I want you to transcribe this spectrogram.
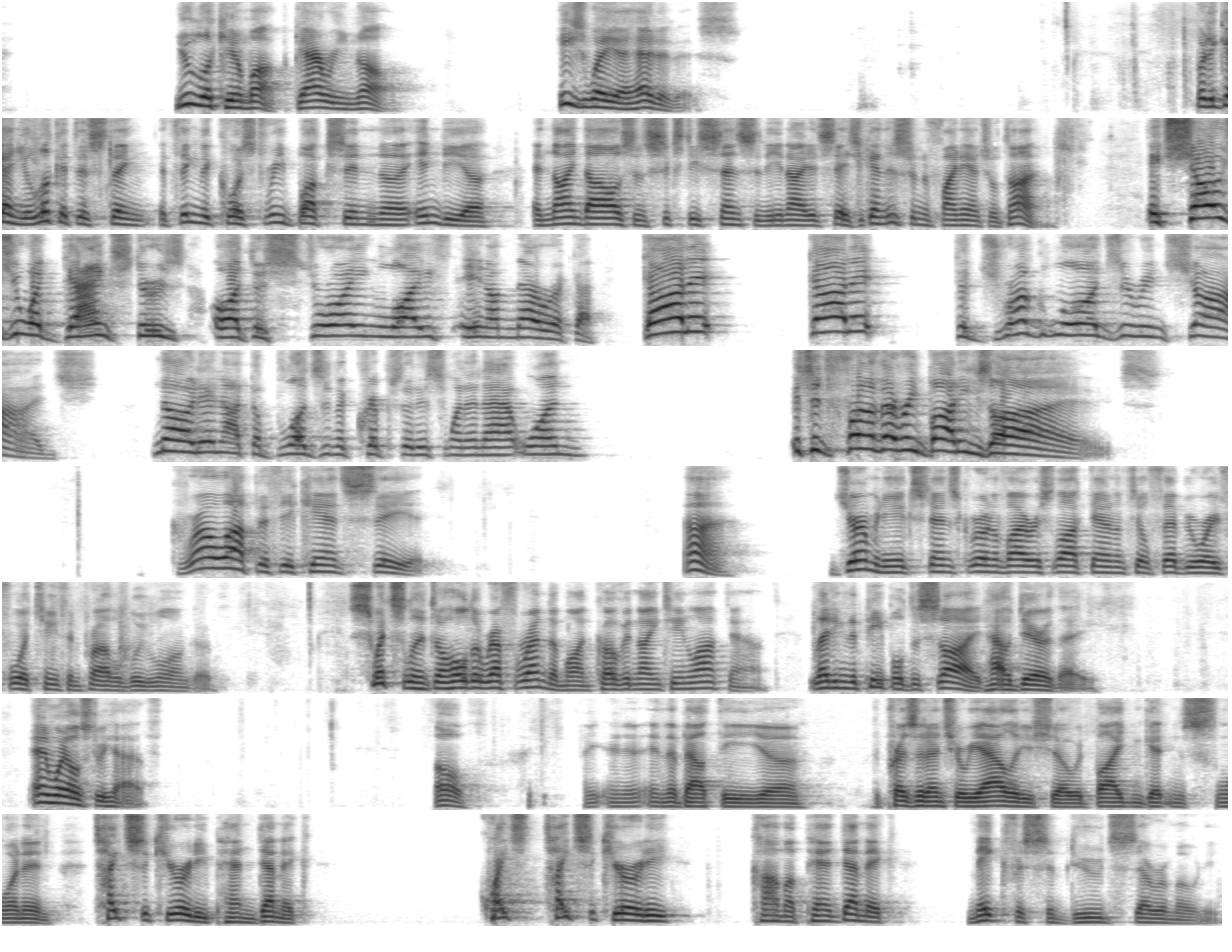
You look him up, Gary Null. He's way ahead of this. But again, you look at this thing, a thing that costs three bucks in uh, India and $9.60 in the United States. Again, this is from the Financial Times. It shows you what gangsters are destroying life in America. Got it? Got it? The drug lords are in charge. No, they're not the Bloods and the Crips of this one and that one. It's in front of everybody's eyes. Grow up if you can't see it. Ah, Germany extends coronavirus lockdown until February 14th and probably longer. Switzerland to hold a referendum on COVID 19 lockdown, letting the people decide. How dare they? And what else do we have? Oh, and, and about the uh, the presidential reality show with Biden getting sworn in. Tight security pandemic, quite tight security, comma pandemic, make for subdued ceremony.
